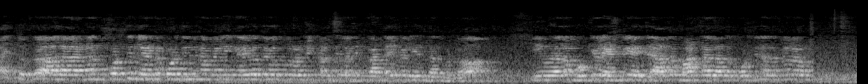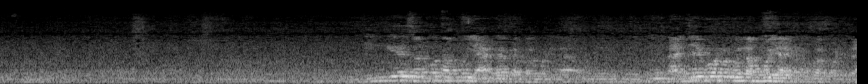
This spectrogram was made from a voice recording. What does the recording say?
ಆಯ್ತು ನಾನು ಕೊಡ್ತೀನಿ ಲೆಟರ್ ಕೊಡ್ತೀನಿ ನಮ್ಮಲ್ಲಿ ಐವತ್ತು ಐವತ್ತೈವತ್ತು ರೊಟ್ಟಿ ಕಳಿಸಿಲ್ಲ ನಿಮ್ಗೆ ಆ ಟೈಮಲ್ಲಿ ಅಂತ ಅಂದ್ಬಿಟ್ಟು ನೀವು ಎಲ್ಲ ಎಂಟ್ರಿ ಐತೆ ಅದು ಮಾಡ್ತಾ ಇಲ್ಲ ಅದು ಕೊಡ್ತೀನಿ, ಅದ್ರ ಮೇಲೆ ಹಿಂಗೆ ಸ್ವಲ್ಪ ನಮಗೂ ಯಾಕೆ ಕಂಟ್ರೋಲ್ ಮಾಡಿಲ್ಲ ನಂಜೇಗೌಡರು ನಮಗೂ ಯಾಕೆ ಕಂಟ್ರೋಲ್ ಮಾಡಿಲ್ಲ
